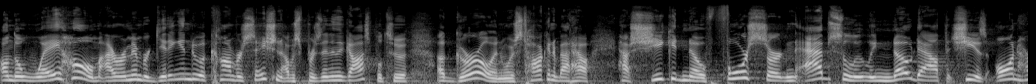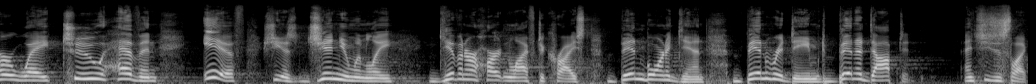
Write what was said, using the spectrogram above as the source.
on the way home, I remember getting into a conversation. I was presenting the gospel to a, girl and was talking about how, how she could know for certain, absolutely no doubt, that she is on her way to heaven if she is genuinely given her heart and life to Christ, been born again, been redeemed, been adopted. And she's just like,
